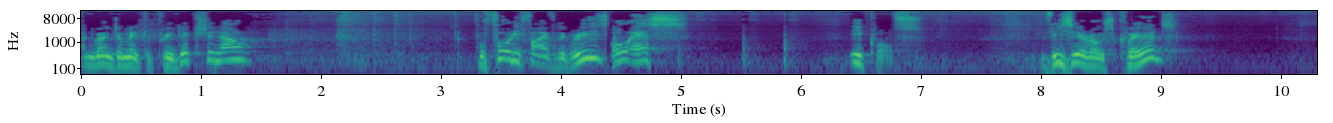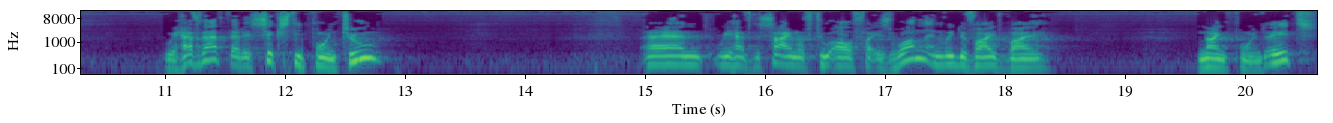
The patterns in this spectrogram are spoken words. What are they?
I'm going to make a prediction now. For 45 degrees, OS equals V0 squared. We have that, that is 60.2. And we have the sine of 2 alpha is 1, and we divide by 9.8.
